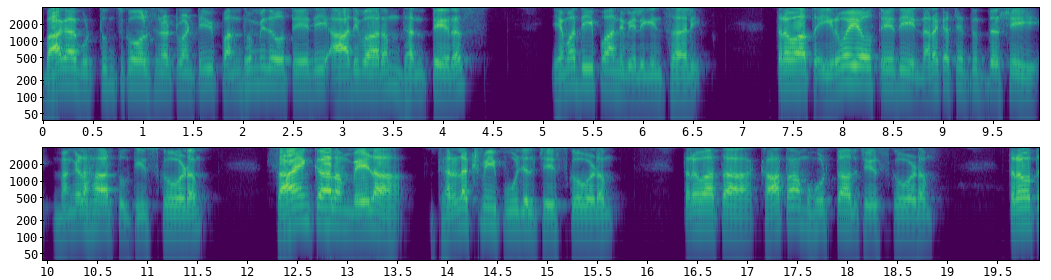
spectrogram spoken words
బాగా గుర్తుంచుకోవాల్సినటువంటివి పంతొమ్మిదవ తేదీ ఆదివారం ధన్తేరస్ యమదీపాన్ని వెలిగించాలి. తర్వాత ఇరవయవ తేదీ నరక చతుర్దశి మంగళహారతులు తీసుకోవడం. సాయంకాలం వేళ ధనలక్ష్మి పూజలు చేసుకోవడం. తర్వాత ఖాతా ముహూర్తాలు చేసుకోవడం తర్వాత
